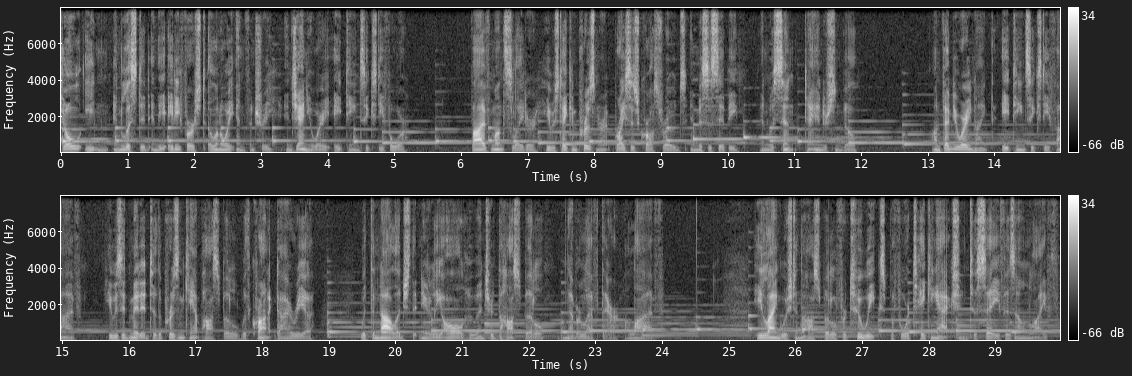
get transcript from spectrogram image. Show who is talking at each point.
Speaker 1: Joel Eaton enlisted in the 81st Illinois Infantry in January 1864. Five months later, he was taken prisoner at Brice's Crossroads in Mississippi and was sent to Andersonville. On February 9, 1865, he was admitted to the prison camp hospital with chronic diarrhea, with the knowledge that nearly all who entered the hospital never left there alive. He languished in the hospital for two weeks before taking action to save his own life.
